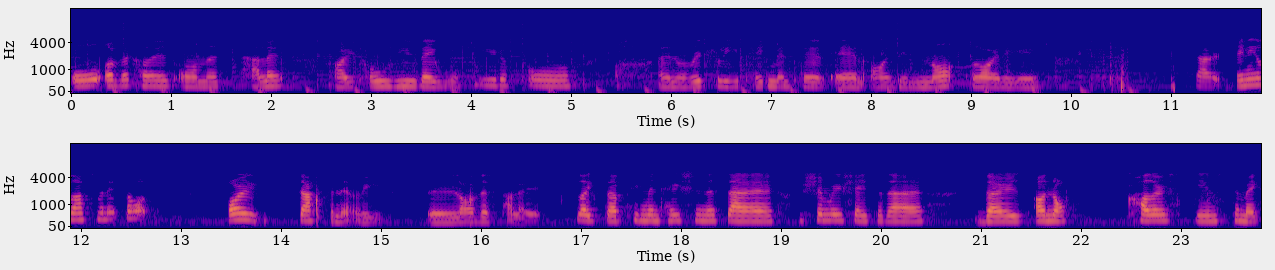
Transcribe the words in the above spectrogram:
all of the colors on this palette. I told you they were beautiful and richly pigmented and I did not lie to you. So any last minute thoughts? I definitely love this palette. Like the pigmentation is there, the shimmery shades are there, those are not color schemes to make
